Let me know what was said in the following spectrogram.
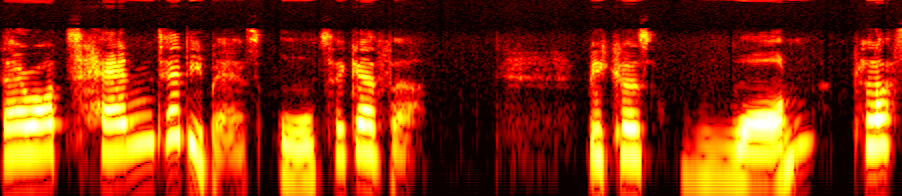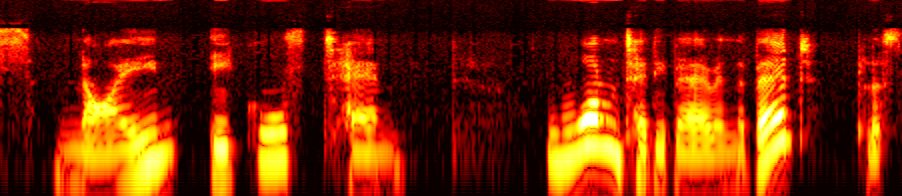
There are ten teddy bears altogether because 1 plus 9 equals 10. One teddy bear in the bed plus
